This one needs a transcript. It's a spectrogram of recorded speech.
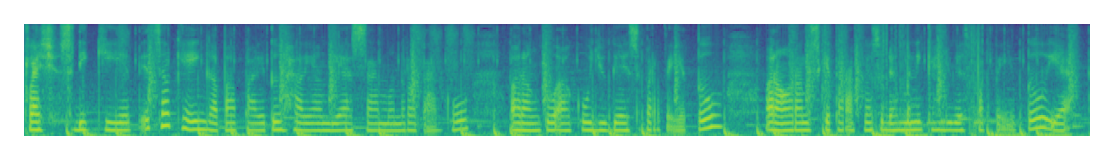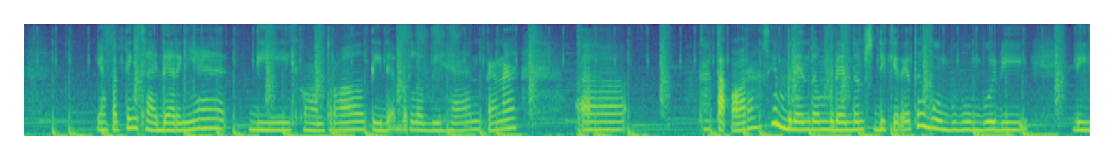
clash sedikit. It's okay nggak apa-apa. Itu hal yang biasa menurut aku. Orang tua aku juga seperti itu. Orang-orang di sekitar aku yang sudah menikah juga seperti itu. Ya yang penting kadarnya dikontrol tidak berlebihan. Karena uh, kata orang sih berantem berantem sedikit itu bumbu-bumbu di di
